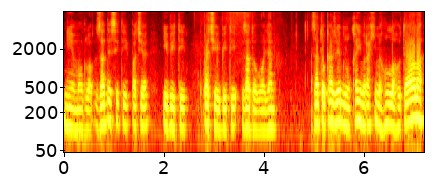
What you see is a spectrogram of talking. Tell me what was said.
nije moglo zadesiti, pa će i biti, pa će i biti zadovoljan. Zato kaže Ibn Qayyim rahimehullahu ta'ala,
